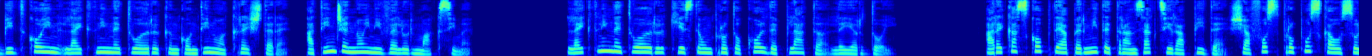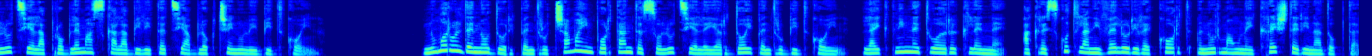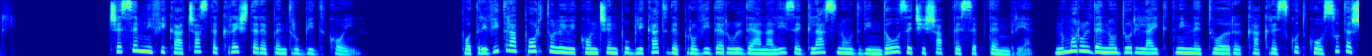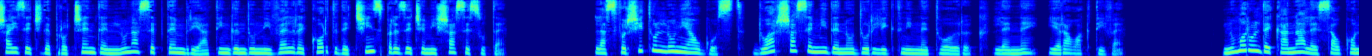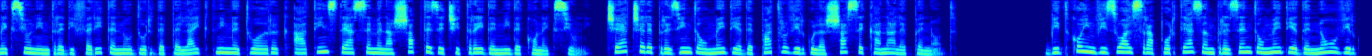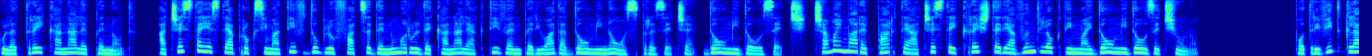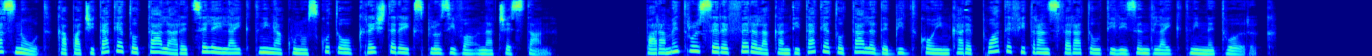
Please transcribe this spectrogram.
Bitcoin Lightning Network în continuă creștere, atinge noi niveluri maxime. Lightning Network este un protocol de plată Layer 2. Are ca scop de a permite tranzacții rapide și a fost propus ca o soluție la problema scalabilității a blockchain-ului Bitcoin. Numărul de noduri pentru cea mai importantă soluție Layer 2 pentru Bitcoin, Lightning Network LN, a crescut la niveluri record în urma unei creșteri în adoptări. Ce semnifică această creștere pentru Bitcoin? Potrivit raportului Concen publicat de providerul de analize Glassnode din 27 septembrie, numărul de noduri Lightning Network a crescut cu 160% în luna septembrie, atingând un nivel record de 15.600. La sfârșitul lunii august, doar 6.000 de noduri Lightning Network, LN, erau active. Numărul de canale sau conexiuni între diferite noduri de pe Lightning Network a atins de asemenea 73.000 de conexiuni, ceea ce reprezintă o medie de 4,6 canale pe nod. Bitcoin Visuals raportează în prezent o medie de 9,3 canale pe nod. Acesta este aproximativ dublu față de numărul de canale active în perioada 2019-2020, cea mai mare parte a acestei creșteri având loc din mai 2021. Potrivit Glassnode, capacitatea totală a rețelei Lightning a cunoscut o creștere explozivă în acest an. Parametrul se referă la cantitatea totală de Bitcoin care poate fi transferată utilizând Lightning Network.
